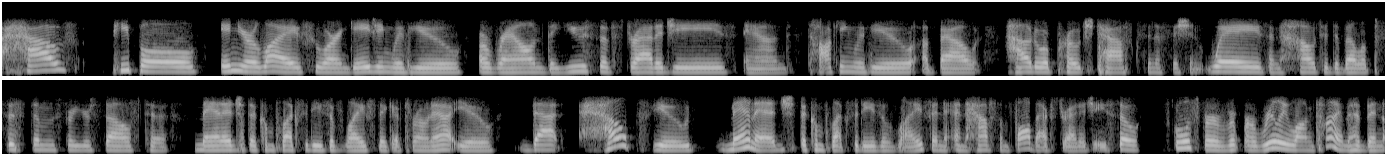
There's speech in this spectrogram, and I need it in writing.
have people in your life who are engaging with you around the use of strategies and talking with you about how to approach tasks in efficient ways and how to develop systems for yourself to manage the complexities of life that get thrown at you, that helps you manage the complexities of life and, and have some fallback strategies. So schools for a really long time have been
